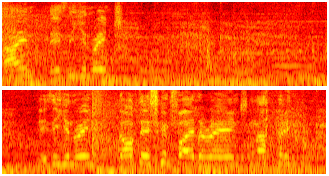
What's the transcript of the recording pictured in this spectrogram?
Nein, der ist nicht in Range. Der ist nicht in Range. Doch, der ist in Pfeiler Range. Nein.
